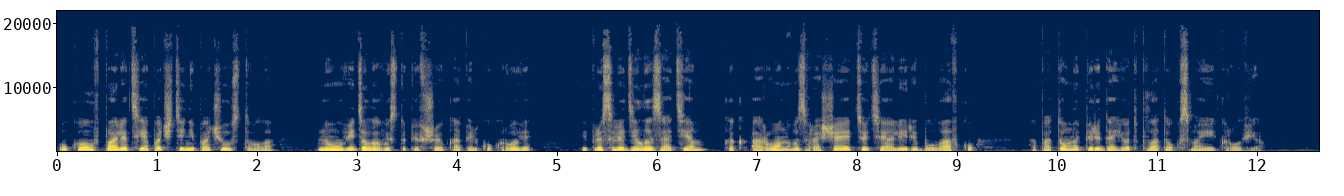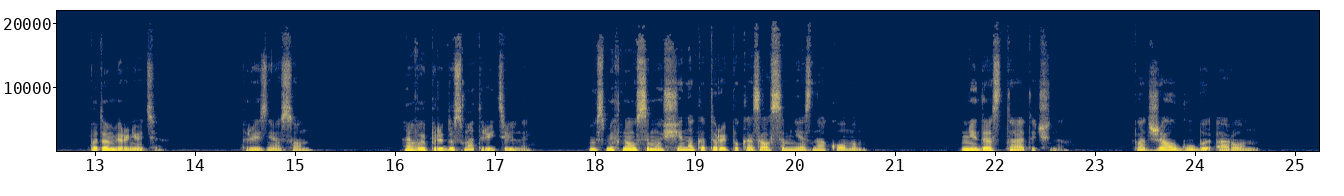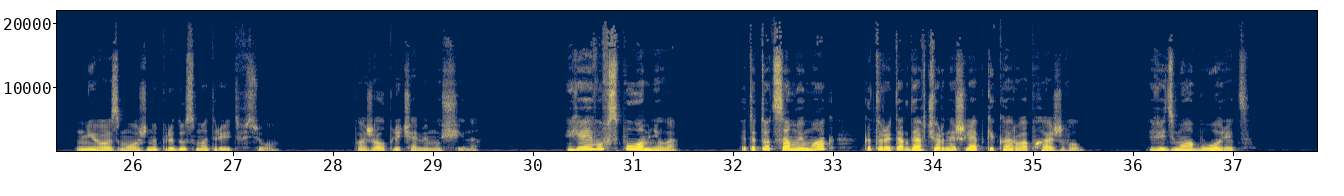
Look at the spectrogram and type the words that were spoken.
Укол в палец я почти не почувствовала, но увидела выступившую капельку крови и проследила за тем, как Арон возвращает тете Алире булавку, а потом и передает платок с моей кровью. Потом вернете», — произнес он. «Вы предусмотрительны», — усмехнулся мужчина, который показался мне знакомым. «Недостаточно», — поджал губы Арон. «Невозможно предусмотреть все», — пожал плечами мужчина. «Я его вспомнила. Это тот самый маг, который тогда в черной шляпке Кару обхаживал. Ведьмоборец».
